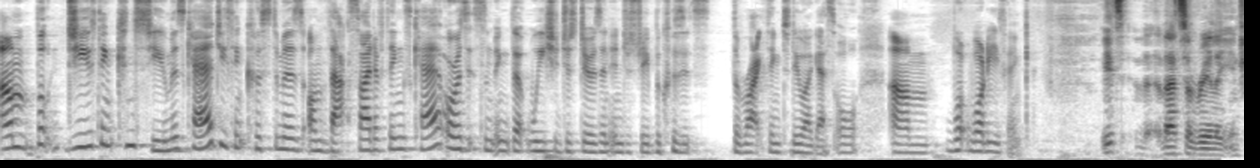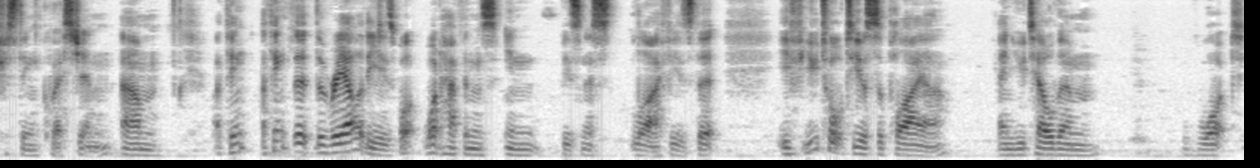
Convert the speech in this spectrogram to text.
Um, but do you think consumers care? Do you think customers on that side of things care, or is it something that we should just do as an industry because it's the right thing to do, I guess? Or um, what what do you think? It's that's a really interesting question. Um, I think I think that the reality is what what happens in business life is that if you talk to your supplier and you tell them what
